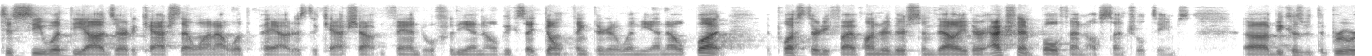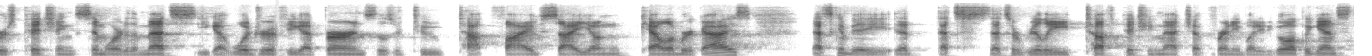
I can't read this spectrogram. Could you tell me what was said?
to see what the odds are to cash that one out, what the payout is to cash out in FanDuel for the NL, because I don't think they're going to win the NL. But plus 3,500, there's some value there. Actually, on both NL Central teams uh, because with the Brewers pitching similar to the Mets, you got Woodruff, you got Burnes. Those are two top five Cy Young caliber guys. That's going to be that, that's that's a really tough pitching matchup for anybody to go up against.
